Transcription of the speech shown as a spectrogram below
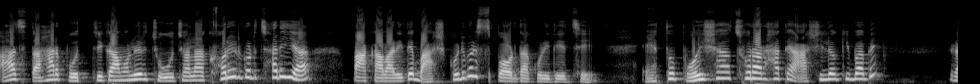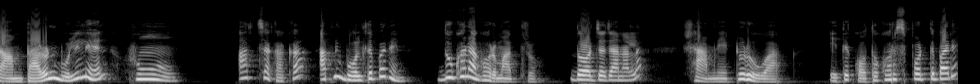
আজ তাহার পত্রিকামলের চৌচলা ঘরের ঘর ছাড়িয়া পাকা বাড়িতে বাস করিবার স্পর্ধা করিতেছে। এত পয়সা ছোড়ার হাতে আসিল কীভাবে? রামতারণ বলিলেন, হুঁ আচ্ছা কাকা, আপনি বলতে পারেন, দুখানা ঘর মাত্র, দরজা জানালা, সামনে একটু রোয়াক, এতে কত খরচ পড়তে পারে?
